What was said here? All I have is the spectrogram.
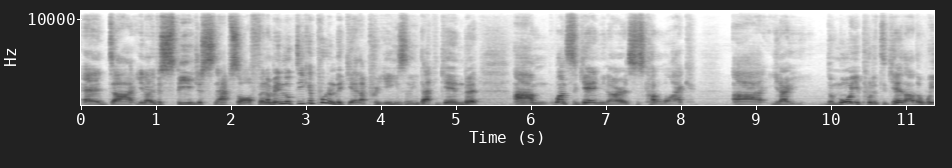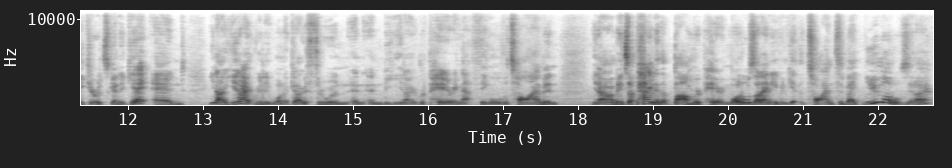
and uh, you know the spear just snaps off. And I mean, look, you can put them together pretty easily back again, but um, once again, you know, it's just kind of like uh, you know the more you put it together, the weaker it's going to get. And, you know, you don't really want to go through and, and, and be, you know, repairing that thing all the time. And, you know, I mean, it's a pain in the bum repairing models. I don't even get the time to make new models, you know?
